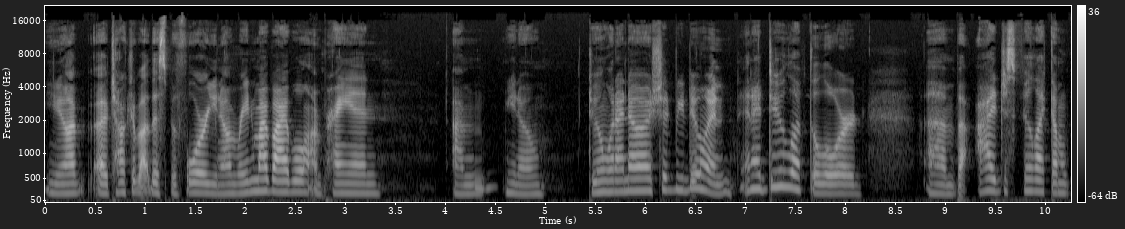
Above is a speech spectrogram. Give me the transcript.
You know, I've, I've talked about this before. You know, I'm reading my Bible, I'm praying, I'm you know doing what I know I should be doing, and I do love the Lord. Um, but I just feel like I'm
